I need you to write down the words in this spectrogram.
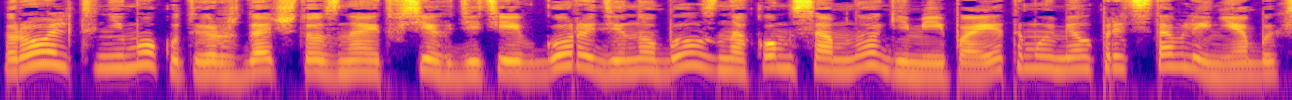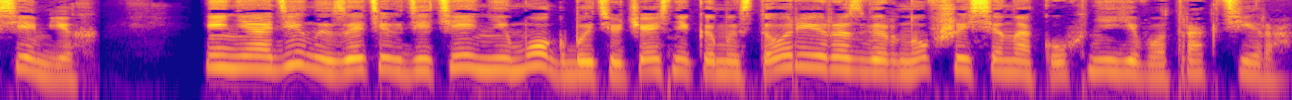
Рольд не мог утверждать, что знает всех детей в городе, но был знаком со многими и поэтому имел представление об их семьях. И ни один из этих детей не мог быть участником истории, развернувшейся на кухне его трактира.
